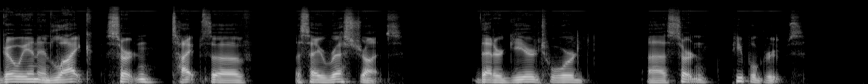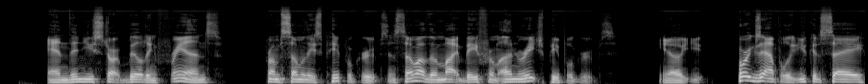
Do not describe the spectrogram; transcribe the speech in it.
go in and like certain types of, let's say, restaurants that are geared toward uh, certain people groups, and then you start building friends from some of these people groups, and some of them might be from unreached people groups. You know, you, for example, you could say,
